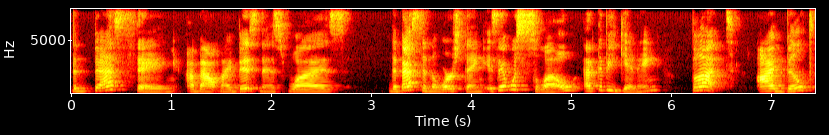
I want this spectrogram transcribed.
the best thing about my business was the best and the worst thing is it was slow at the beginning, but I built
